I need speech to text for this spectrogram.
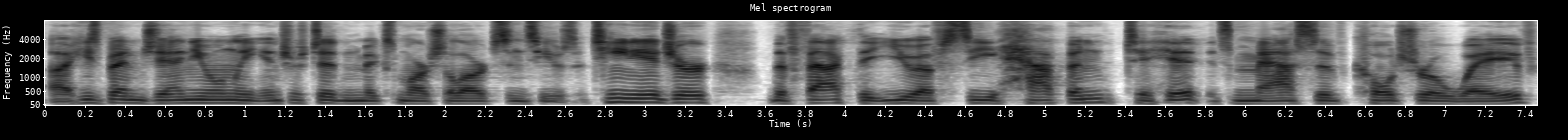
Uh, he's been genuinely interested in mixed martial arts since he was a teenager. The fact that UFC happened to hit its massive cultural wave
